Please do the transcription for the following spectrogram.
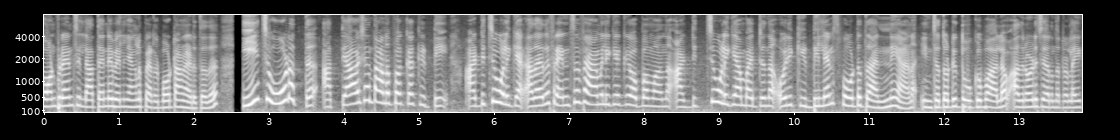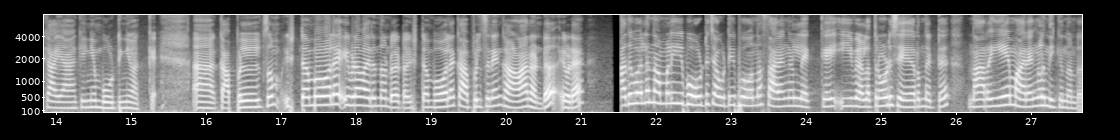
കോൺഫിഡൻസ് ഇല്ലാത്തതിന്റെ പേരിൽ ഞങ്ങൾ പെഡൽ ബോട്ടാണ് എടുത്തത്. ഈ ചൂടത്ത് അത്യാവശ്യം തണുപ്പൊക്കെ കിട്ടി അടിച്ചു പൊളിക്കാൻ അതായത് ഫ്രണ്ട്സും ഫാമിലിക്കൊക്കെ ഒപ്പം വന്ന് അടിച്ചു പൊളിക്കാൻ പറ്റുന്ന ഒരു കിഡിലൻ സ്പോട്ട് തന്നെയാണ് ഇഞ്ചത്തൊട്ടി തൂക്കുപാലം അതിനോട് ചേർന്നിട്ടുള്ള ഈ കയാക്കിങ്ങും ബോട്ടിങ്ങും ഒക്കെ. കപ്പിൾസും ഇഷ്ടംപോലെ ഇവിടെ വരുന്നുണ്ട് കേട്ടോ. ഇഷ്ടംപോലെ കപ്പിൾസിനെയും കാണാനുണ്ട് ഇവിടെ. അതുപോലെ നമ്മൾ ഈ ബോട്ട് ചവിട്ടി പോകുന്ന സ്ഥലങ്ങളിലൊക്കെ ഈ വെള്ളത്തിനോട് ചേർന്നിട്ട് നിറയെ മരങ്ങൾ നിൽക്കുന്നുണ്ട്.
